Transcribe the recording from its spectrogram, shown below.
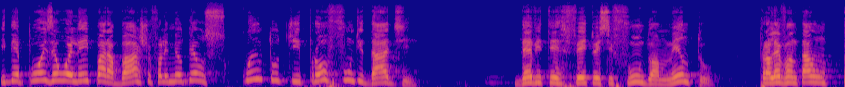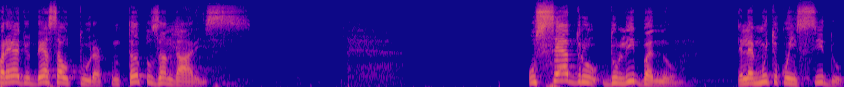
e depois eu olhei para baixo e falei: Meu Deus, quanto de profundidade deve ter feito esse fundamento para levantar um prédio dessa altura, com tantos andares? O cedro do Líbano, ele é muito conhecido.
